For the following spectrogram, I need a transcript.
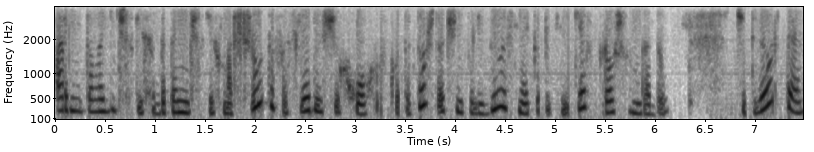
орнитологических и ботанических маршрутов, исследующих Хохловку. Это то, что очень полюбилось на экопикнике в прошлом году. Четвертое,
